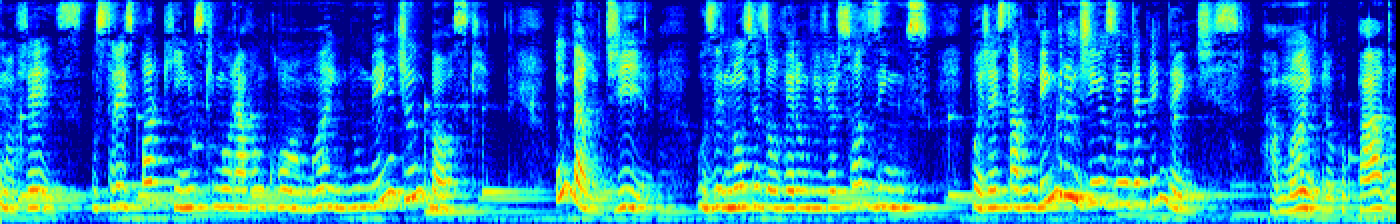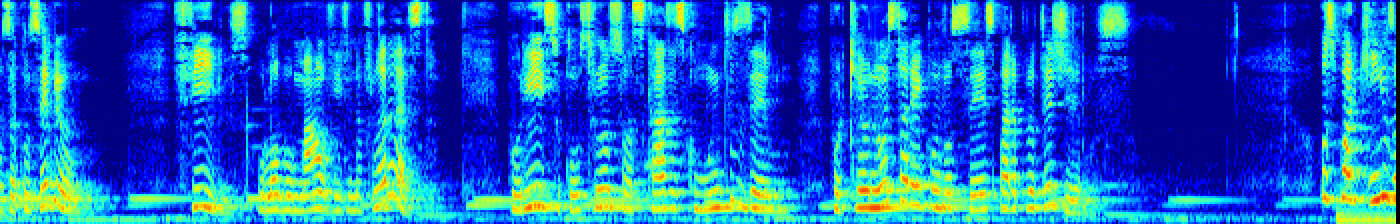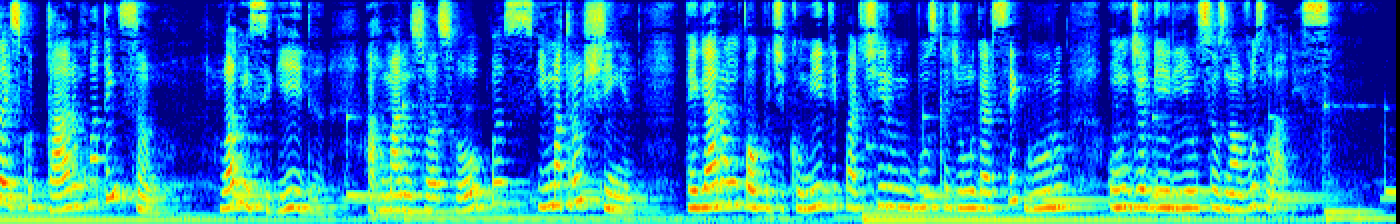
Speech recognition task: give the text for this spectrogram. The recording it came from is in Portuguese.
uma vez os três porquinhos que moravam com a mãe no meio de um bosque. Um belo dia, os irmãos resolveram viver sozinhos, pois já estavam bem grandinhos e independentes. A mãe, preocupada, os aconselhou: Filhos, o lobo mau vive na floresta. Por isso, construam suas casas com muito zelo, porque eu não estarei com vocês para protegê-los. Os porquinhos a escutaram com atenção. Logo em seguida, arrumaram suas roupas e uma trouxinha. Pegaram um pouco de comida e partiram em busca de um lugar seguro onde ergueriam seus novos lares.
